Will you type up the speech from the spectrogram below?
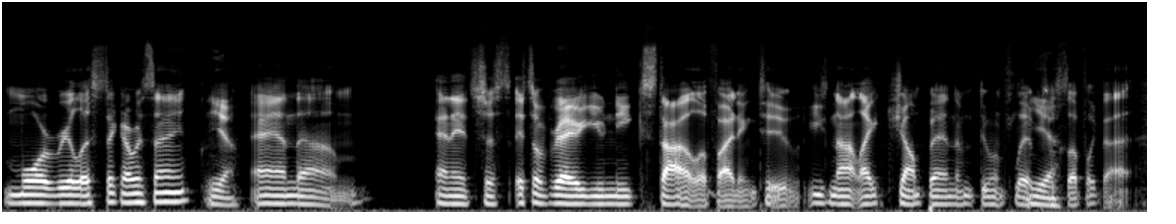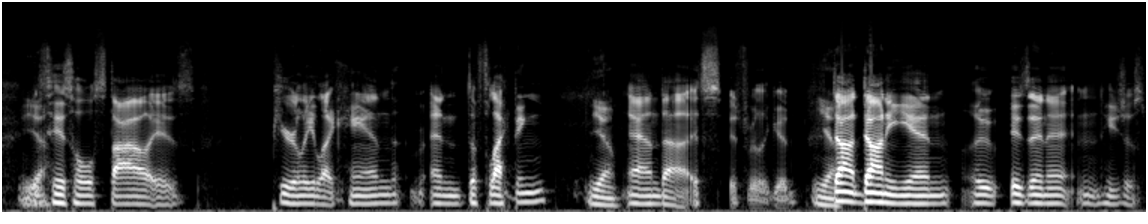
more realistic, I would say, Yeah. and um, and it's just it's a very unique style of fighting too. He's not like jumping and doing flips Yeah. and stuff like that. Yeah. His whole style is purely like hand and deflecting, Yeah. and uh, it's it's really good. Yeah. Don, Donnie Yen who is in it, and he's just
